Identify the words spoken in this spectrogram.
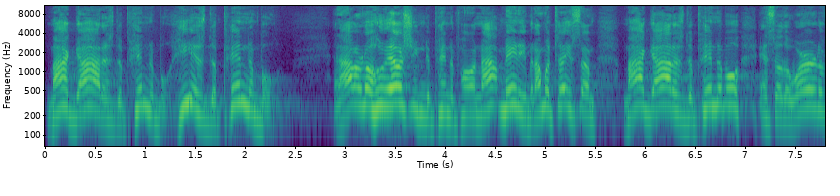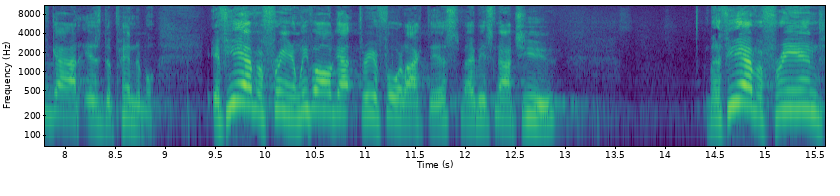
My God is dependable. He is dependable. And I don't know who else you can depend upon, not many, but I'm going to tell you something. My God is dependable, and so the Word of God is dependable. If you have a friend, and we've all got three or four like this, maybe it's not you, but if you have a friend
